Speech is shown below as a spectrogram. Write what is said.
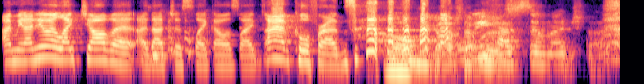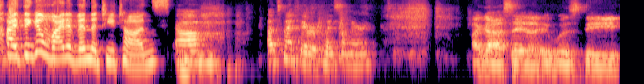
I mean, I knew I liked y'all, but I that just like I was like I have cool friends. oh my gosh that we was have so much fun. I think it might have been the Tetons. Oh, that's my favorite place on earth. i gotta say that it was the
